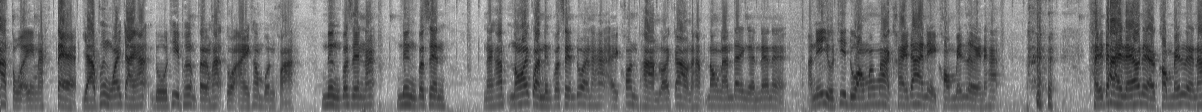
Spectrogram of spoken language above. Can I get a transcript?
5 ตัวเองนะ แต่อย่าเพิ่งไว้ใจฮะ ดูที่เพิ่มเติมฮะ ตัวไอข้างบนขวา 1%นะ1%นะครับ น้อยกว่า 1%ด้วยนะฮะ ไอคอนพาม109 นะครับ นอกนั้นได้เงินแน่ๆ อันนี้อยู่ที่ดวงมากๆ ใครได้เนี่ยคอมเมนต์เลยนะฮะ ใครได้แล้วเนี่ยคอมเมนต์เลยนะ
